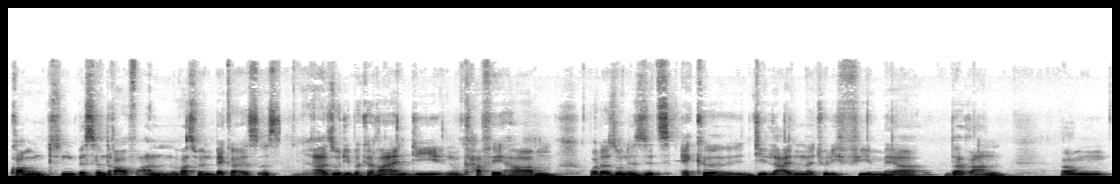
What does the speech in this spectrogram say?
kommt ein bisschen drauf an, was für ein Bäcker es ist. Also die Bäckereien, die einen Kaffee haben oder so eine Sitzecke, die leiden natürlich viel mehr daran. Ähm,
